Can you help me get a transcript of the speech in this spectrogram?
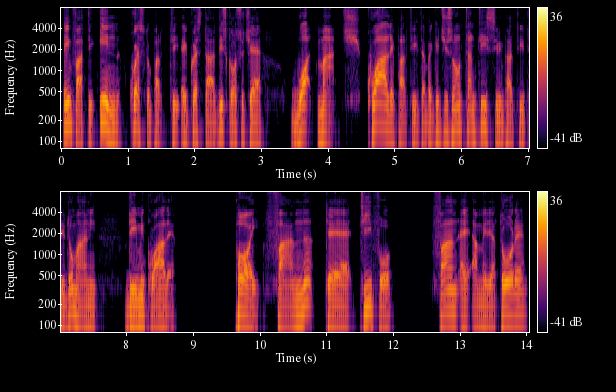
E infatti in questo, parti- in questo discorso c'è what match, quale partita, perché ci sono tantissimi partiti domani, dimmi quale. Poi fan, che è tifo, fan è ammiratore,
